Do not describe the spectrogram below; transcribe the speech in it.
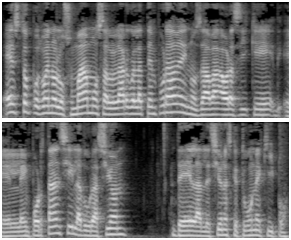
Esto, pues bueno, lo sumamos a lo largo de la temporada y nos daba ahora sí que eh, la importancia y la duración de las lesiones que tuvo un equipo.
